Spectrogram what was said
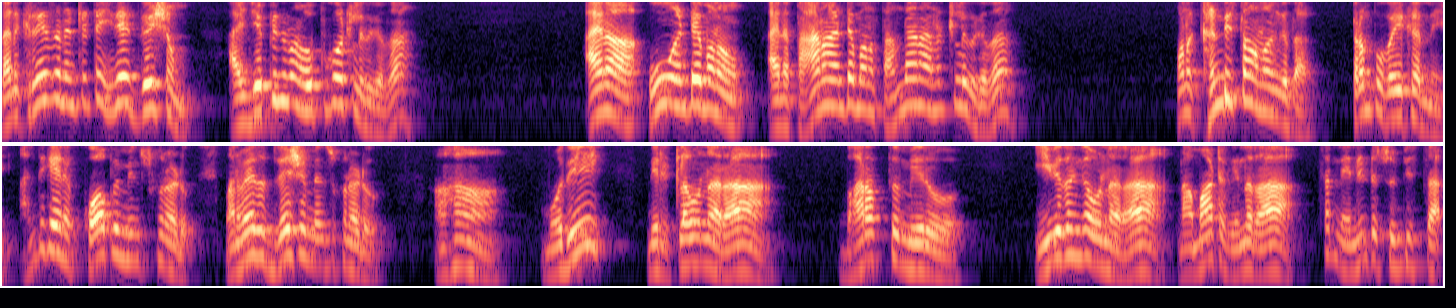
దానికి రీజన్ ఏంటంటే ఇదే ద్వేషం. ఆయన చెప్పింది మనం ఒప్పుకోవట్లేదు కదా. ఆయన ఊ అంటే మనం ఆయన తానా అంటే మనం తందానా అనట్లేదు కదా. మనం ఖండిస్తా ఉన్నాం కదా ట్రంప్ వైఖరిని. అందుకే ఆయన కోపం పెంచుకున్నాడు మన మీద ద్వేషం పెంచుకున్నాడు. ఆహా మోదీ మీరు ఇట్లా ఉన్నారా? భారత్ మీరు ఈ విధంగా ఉన్నారా? నా మాట వినరా? సరే నేనేంటో చూపిస్తా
